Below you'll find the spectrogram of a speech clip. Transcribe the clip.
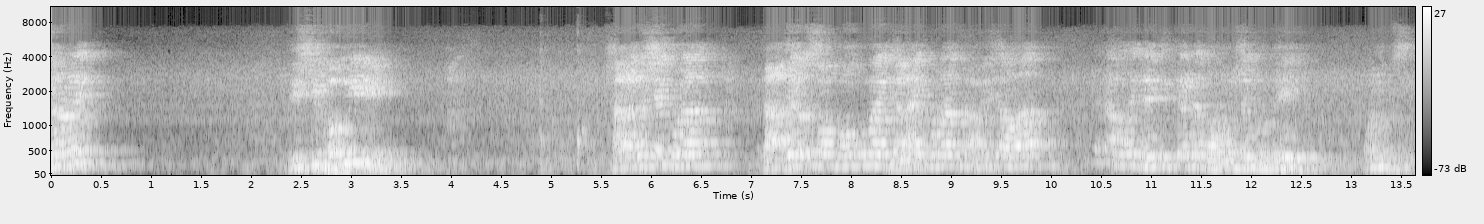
ধরনের দৃষ্টিভঙ্গি সারা দেশে ঘোরা রাজ্যের সব মহকুমায়, জেলায় ঘোরা গ্রামে যাওয়া, এটা আমাদের নেতৃত্বের একটা অংশের মধ্যেই অনুপস্থিত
